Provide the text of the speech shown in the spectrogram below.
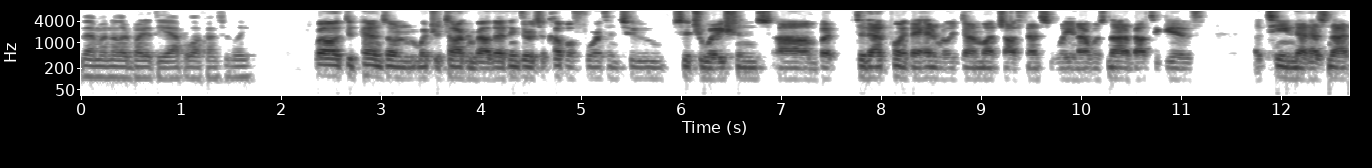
them another bite at the apple offensively? Well, it depends on what you're talking about. I think there was a couple fourth and two situations, um, but to that point, they hadn't really done much offensively, and I was not about to give a team that has not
